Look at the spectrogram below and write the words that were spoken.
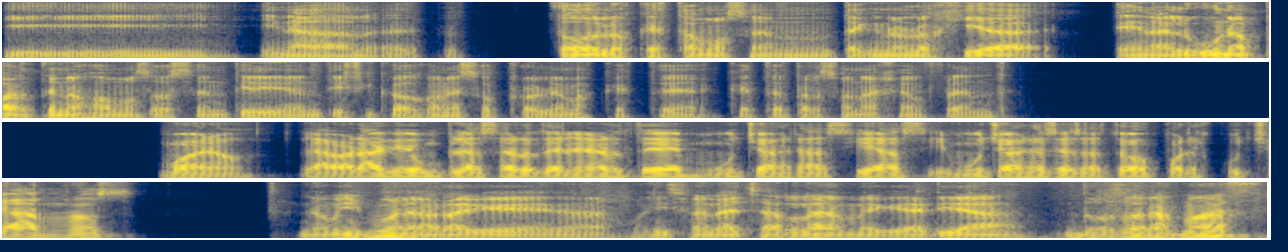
y, nada, eh, todos los que estamos en tecnología, en alguna parte nos vamos a sentir identificados con esos problemas que este, que este personaje enfrenta. Bueno, la verdad que un placer tenerte, muchas gracias y muchas gracias a todos por escucharnos. Lo mismo, la verdad que nada, buenísima la charla, me quedaría dos horas más.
